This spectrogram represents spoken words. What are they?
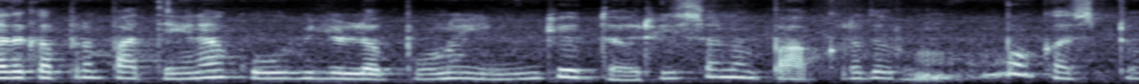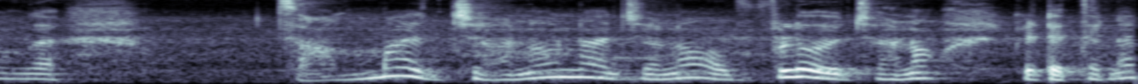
அதுக்கப்புறம் பார்த்தீங்கன்னா கோவிலில் போனோம். இங்கே தரிசனம் பார்க்குறது ரொம்ப கஷ்டங்க. செம்ம ஜனம்னா ஜனம். அவ்வளோ ஜனம். கிட்டத்தட்ட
